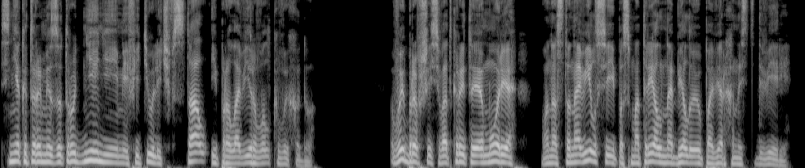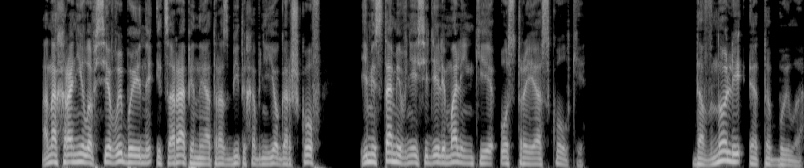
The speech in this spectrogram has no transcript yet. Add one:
С некоторыми затруднениями Фитюлич встал и пролавировал к выходу. Выбравшись в открытое море, он остановился и посмотрел на белую поверхность двери. Она хранила все выбоины и царапины от разбитых об нее горшков, и местами в ней сидели маленькие острые осколки. Давно ли это было?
